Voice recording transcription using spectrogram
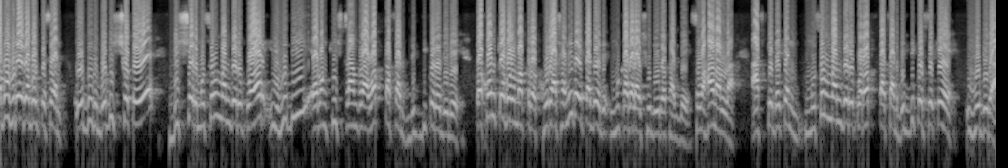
আবু হুরাইরা বলতেছেন, অদূর ভবিষ্যতে বিশ্বের মুসলমানদের উপর ইহুদি এবং খ্রিস্টানরা অত্যাচার বৃদ্ধি করে দিবে। তখন কেবলমাত্র খুরাসানিরাই তাদের মোকাবেলায় সুদৃঢ় থাকবে? সোহান আল্লাহ আজকে দেখেন মুসলমানদের উপর অত্যাচার বৃদ্ধি করছে কে? ইহুদিরা।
